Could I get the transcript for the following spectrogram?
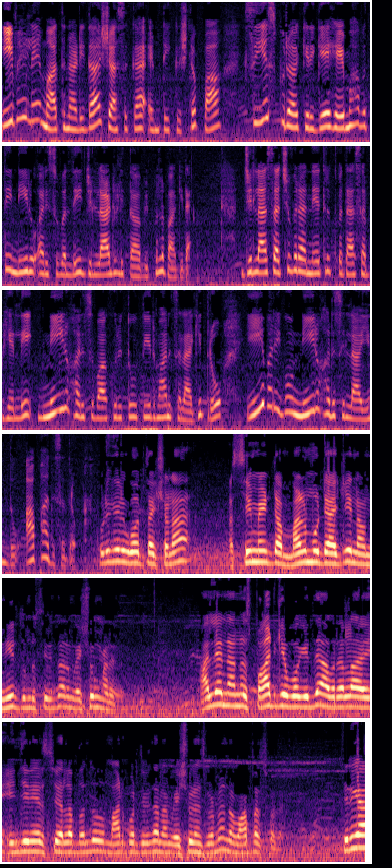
ಈ ವೇಳೆ ಮಾತನಾಡಿದ ಶಾಸಕ ಎಂಟಿ ಕೃಷ್ಣಪ್ಪ, ಸಿಎಸ್ಪುರ ಕೆರೆಗೆ ಹೇಮಾವತಿ ನೀರು ಹರಿಸುವಲ್ಲಿ ಜಿಲ್ಲಾಡಳಿತ ವಿಫಲವಾಗಿದೆ. ಜಿಲ್ಲಾ ಸಚಿವರ ನೇತೃತ್ವದ ಸಭೆಯಲ್ಲಿ ನೀರು ಹರಿಸುವ ಕುರಿತು ತೀರ್ಮಾನಿಸಲಾಗಿದ್ದು ಈವರೆಗೂ ನೀರು ಹರಿಸಿಲ್ಲ ಎಂದು ಆಪಾದಿಸಿದರು. ಹುಡುಗಿರಿಗೆ ಹೋದ ತಕ್ಷಣ ಸಿಮೆಂಟ್ ಮರಮೂಟೆ ಹಾಕಿ ನಾವು ನೀರು ತುಂಬಿಸ್ತೀವಿ ಅಂತ ನಮ್ಗೆ ಶುರು ಮಾಡಿದ್ರು. ಅಲ್ಲೇ ನಾನು ಸ್ಪಾಟ್ಗೆ ಹೋಗಿದ್ದೆ, ಅವರೆಲ್ಲ ಇಂಜಿನಿಯರ್ಸ್ ಎಲ್ಲ ಬಂದು ಮಾಡಿಕೊಡ್ತೀವಿ ಅಂತ ನಮ್ಗೆ ಅಶ್ಯೂರೆನ್ಸ್ ಕೊಟ್ಟು ನಾವು ವಾಪಸ್ ಹೋದೆ. ತಿರ್ಗಾ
